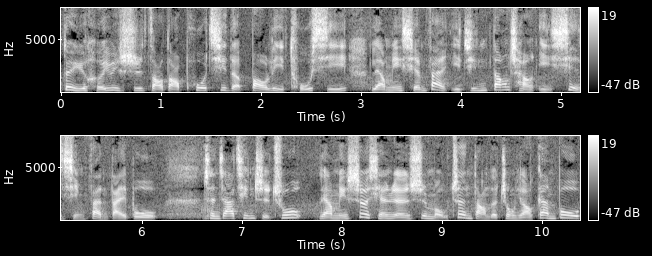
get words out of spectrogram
对于何韵诗遭到泼漆的暴力突袭，两名嫌犯已经当场以现行犯逮捕。陈家清。指出，两名涉嫌人是某政党的重要干部，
